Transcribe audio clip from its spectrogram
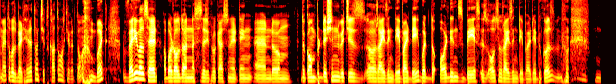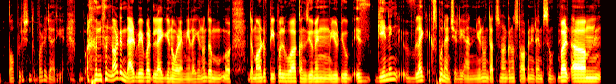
मैं तो बस बैठे रहता हूँ चिप्स खाता हूँ और क्या करता हूँ but very well said about all the unnecessary procrastinating and the competition which is rising day by day but the audience base is also rising day by day because population तो बढ़ी जा रही है not in that way but like you know what I mean like you know the the amount of people who are consuming YouTube is gaining like exponentially and you know that's not gonna stop anytime soon. But um,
